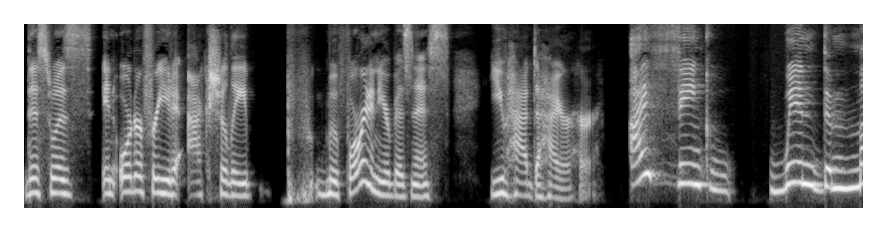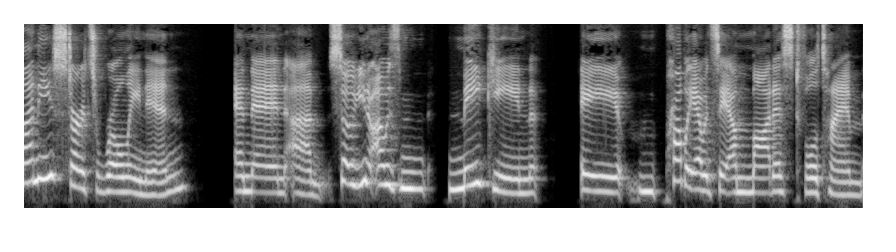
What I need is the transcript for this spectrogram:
this was in order for you to actually move forward in your business, you had to hire her? I think when the money starts rolling in, and then, um, so, you know, I was m- making a probably, I would say, a modest full time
